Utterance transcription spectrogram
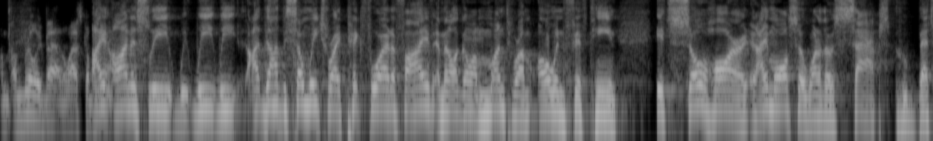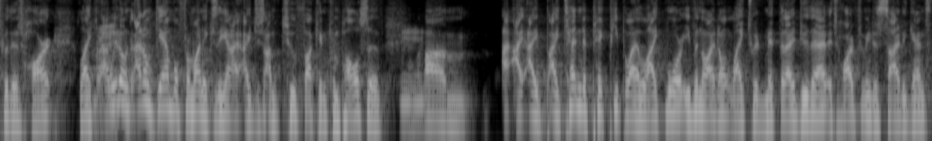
I'm, I'm really bad the last couple. I weeks. honestly, we we we I, there'll be some weeks where I pick four out of five, and then I'll go mm. a month where I'm zero and fifteen it's so hard. And I'm also one of those saps who bets with his heart. Like right. we don't, I don't gamble for money because again, I, I, just, I'm too fucking compulsive. Mm-hmm. Um, I, I, I tend to pick people I like more, even though I don't like to admit that I do that. It's hard for me to side against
